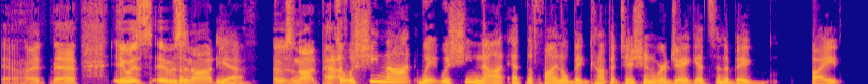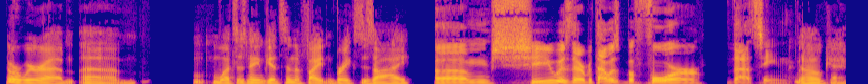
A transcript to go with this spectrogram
Yeah, I, uh, it was it was So- an odd Yeah. it was an odd path. So was she not? Wait, was she not at the final big competition where Jay gets in a big fight, or where um, um what's his name gets in a fight and breaks his eye? um, she was there, but that was before that scene. Oh, okay,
